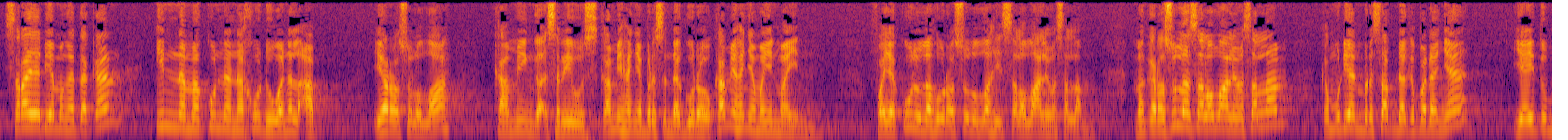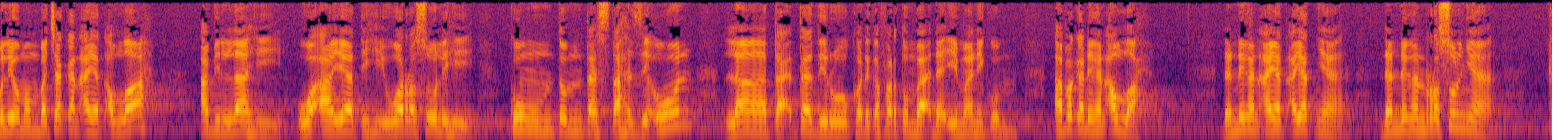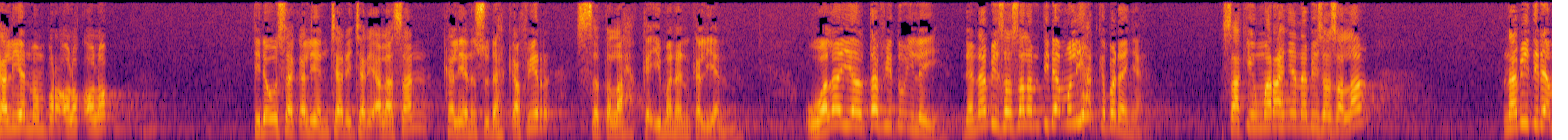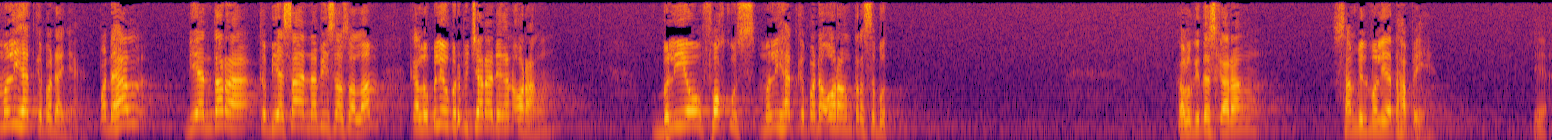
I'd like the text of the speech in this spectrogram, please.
seraya dia mengatakan innama kunna nakhudu wa nal'ab. Ya Rasulullah, kami enggak serius, kami hanya bersenda gurau, kami hanya main-main. Fayaqulu lahu Rasulullah sallallahu alaihi wasallam. Maka Rasulullah sallallahu alaihi wasallam kemudian bersabda kepadanya yaitu beliau membacakan ayat Allah abillahi wa ayatihi wa rasulihi kuntum tastahzi'un la ta'tadiru qad kafartum ba'da imanikum. Apakah dengan Allah dan dengan ayat-ayatnya dan dengan Rasulnya kalian memperolok-olok. Tidak usah kalian cari-cari alasan. Kalian sudah kafir setelah keimanan kalian. Wala yaltafitu ilai. Dan Nabi SAW tidak melihat kepadanya. Saking marahnya Nabi SAW Nabi tidak melihat kepadanya. Padahal di antara kebiasaan Nabi SAW kalau beliau berbicara dengan orang beliau fokus melihat kepada orang tersebut. Kalau kita sekarang sambil melihat HP. Ya.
